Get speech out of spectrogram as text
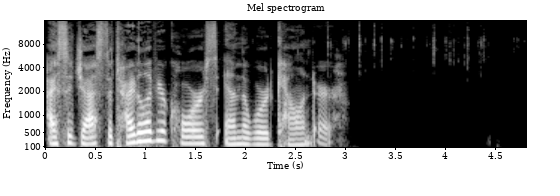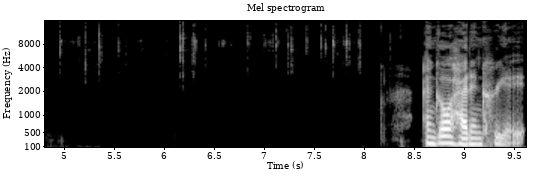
I suggest the title of your course and the word calendar. And go ahead and create.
